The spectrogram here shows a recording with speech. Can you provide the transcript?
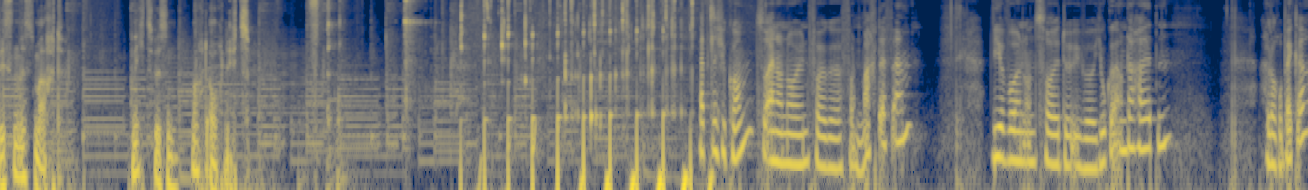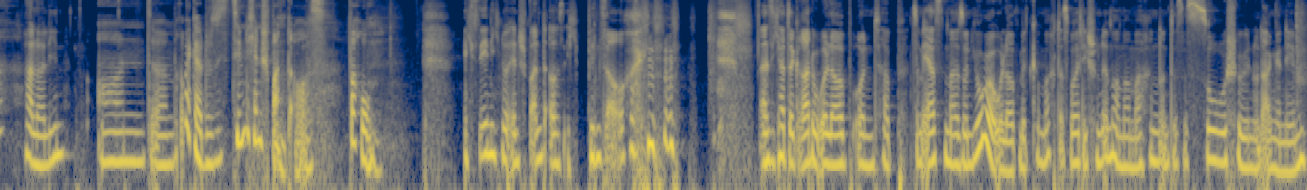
Wissen ist Macht. Nichts wissen macht auch nichts. Herzlich willkommen zu einer neuen Folge von Macht FM. Wir wollen uns heute über Yoga unterhalten. Hallo Rebecca. Hallo Aline. Und ähm, Rebecca, du siehst ziemlich entspannt aus. Warum? Ich sehe nicht nur entspannt aus, ich bin's auch. also ich hatte gerade Urlaub und habe zum ersten Mal so einen Yoga-Urlaub mitgemacht. Das wollte ich schon immer mal machen und das ist so schön und angenehm.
